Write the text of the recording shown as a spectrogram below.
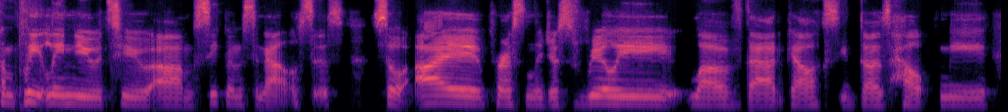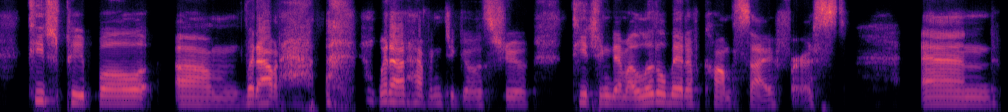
completely new to um, sequence analysis. So I personally just really love that Galaxy does help me teach people um, without, without having to go through teaching them a little bit of comp sci first. And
